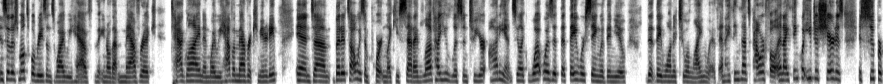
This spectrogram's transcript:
And so there's multiple reasons why we have, the, you know, that Maverick tagline and why we have a maverick community and um, but it's always important like you said i love how you listen to your audience You're like what was it that they were seeing within you that they wanted to align with and i think that's powerful and i think what you just shared is is super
